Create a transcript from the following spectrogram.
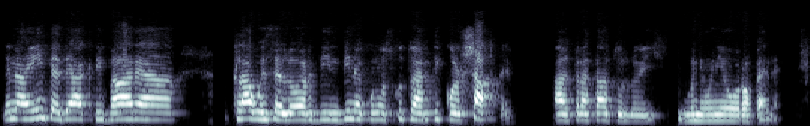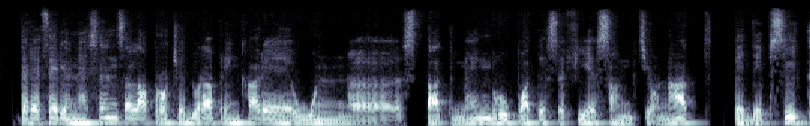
înainte de activarea clauzelor din binecunoscutul articol 7 al Tratatului Uniunii Europene. Te referi în esență la procedura prin care un uh, stat membru poate să fie sancționat, pedepsit,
